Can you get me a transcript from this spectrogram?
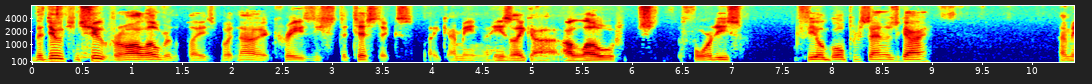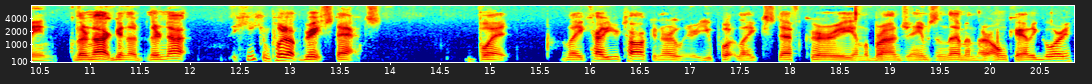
the dude can shoot from all over the place, but not at crazy statistics. Like, I mean, he's like a, a low 40s field goal percentage guy. I mean, they're not gonna. They're not. He can put up great stats, but like how you're talking earlier, you put like Steph Curry and LeBron James and them in their own category.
